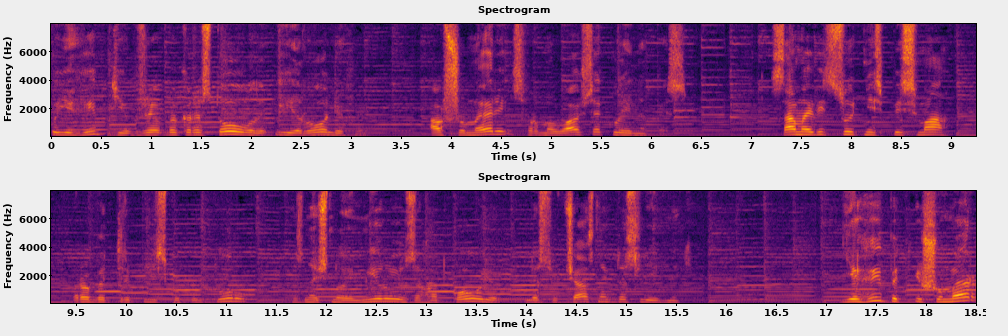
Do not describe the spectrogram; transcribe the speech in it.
у Єгипті вже використовували ієроліфи, а в Шумері сформувався клинопис. Саме відсутність письма робить трипільську культуру значною мірою загадковою для сучасних дослідників. Єгипет і Шумер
